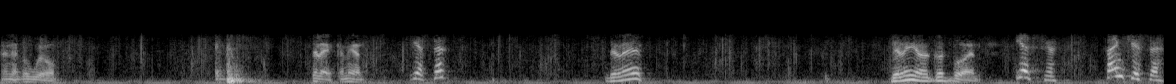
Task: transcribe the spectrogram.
I never will. Billy, come here. Yes, sir. Billy? Billy, you're a good boy. Yes, sir. Thank you, sir.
